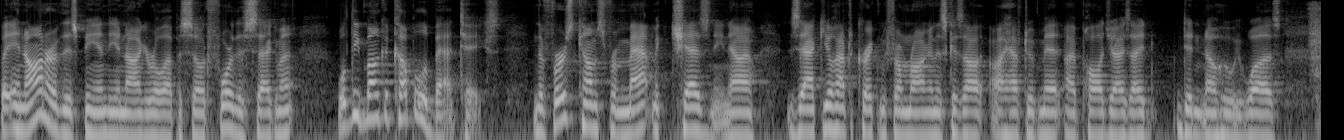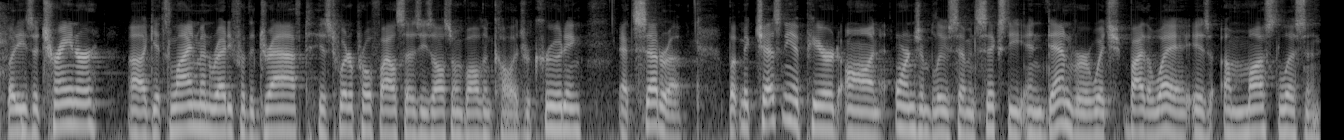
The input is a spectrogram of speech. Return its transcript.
But in honor of this being the inaugural episode for this segment, we'll debunk a couple of bad takes. And the first comes from Matt McChesney. Now, Zack, you'll have to correct me if I'm wrong on this because I, have to admit, I apologize. I didn't know who he was. But he's a trainer, uh, gets linemen ready for the draft. His Twitter profile says he's also involved in college recruiting, etc. But McChesney appeared on Orange and Blue 760 in Denver, which, by the way, is a must listen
